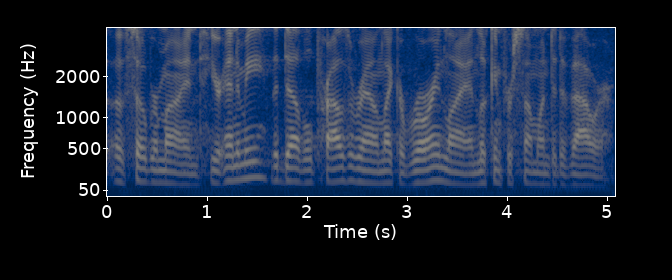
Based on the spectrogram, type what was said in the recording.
of sober mind. Your enemy, the devil, prowls around like a roaring lion looking for someone to devour.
